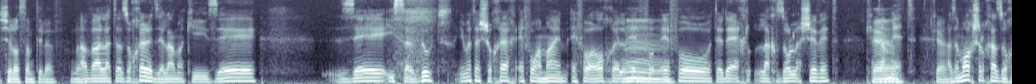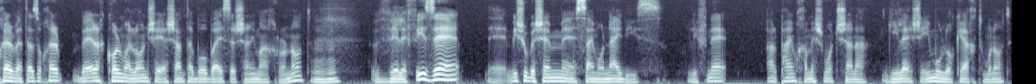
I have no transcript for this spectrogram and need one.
שלא שמתי לב. לא. אבל אתה זוכר את זה, למה? כי זה... זה הישרדות. אם אתה שוכח איפה המים, איפה האוכל, Mm. איפה, איפה, אתה יודע, איך לחזור לשבט, אתה מת. כן. אז המוח שלך זוכר, ואתה זוכר בערך כל מלון שישנת בו בעשר שנים האחרונות, מהמם. ולפי זה, אה, מישהו בשם אה, סיימוניידיס, לפני 2,500 שנה, גילה שאם הוא לוקח תמונות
